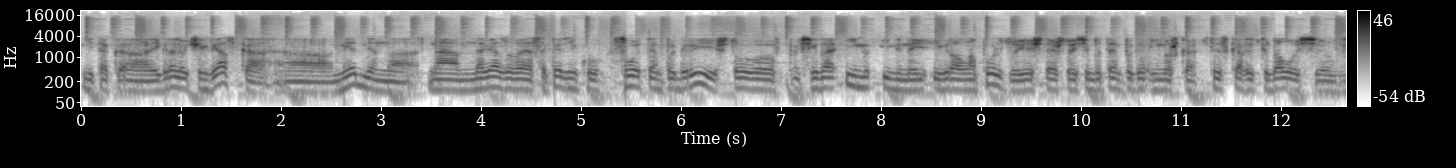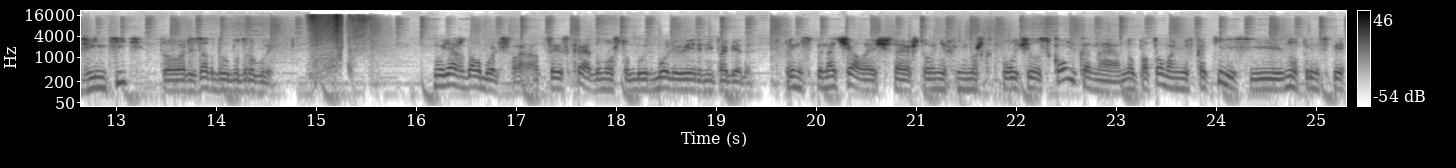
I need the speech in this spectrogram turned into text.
и так э, играли очень вязко, медленно, навязывая сопернику свой темп игры, что всегда им именно играл на пользу. Я считаю, что если бы темп игры немножко ЦСКА все-таки удалось взвинтить, то результат был бы другой. Ну, я ждал большего от ЦСКА. Я думал, что будет более уверенной победы в принципе, начало, я считаю, что у них немножко получилось скомканное, но потом они вкатились и, ну, в принципе,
